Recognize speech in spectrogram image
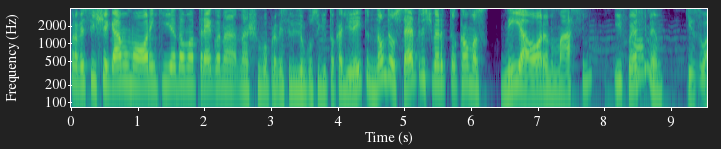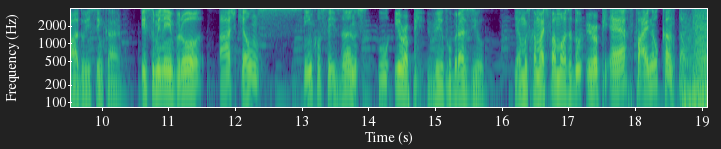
pra ver se chegava uma hora em que ia dar uma trégua na, na chuva pra ver se eles iam conseguir tocar direito. Não deu certo, eles tiveram que tocar umas meia hora no máximo. E foi assim mesmo. Que zoado isso, hein, cara. Isso me lembrou, acho que há uns 5 ou 6 anos, o Europe veio pro Brasil. E a música mais famosa do Europe é Final Countdown.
